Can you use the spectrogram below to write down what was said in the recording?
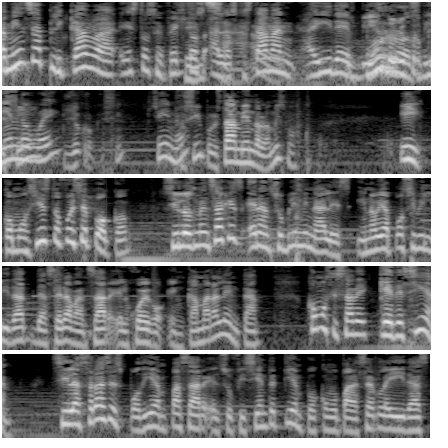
También se aplicaba estos efectos ¿Quién a los que estaban ahí de Viendo, burros viendo, sí. güey. Yo creo que sí. Sí, ¿no? Sí, porque estaban viendo lo mismo. Y como si esto fuese poco, si los mensajes eran subliminales y no había posibilidad de hacer avanzar el juego en cámara lenta, ¿cómo se sabe qué decían? Si las frases podían pasar el suficiente tiempo como para ser leídas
